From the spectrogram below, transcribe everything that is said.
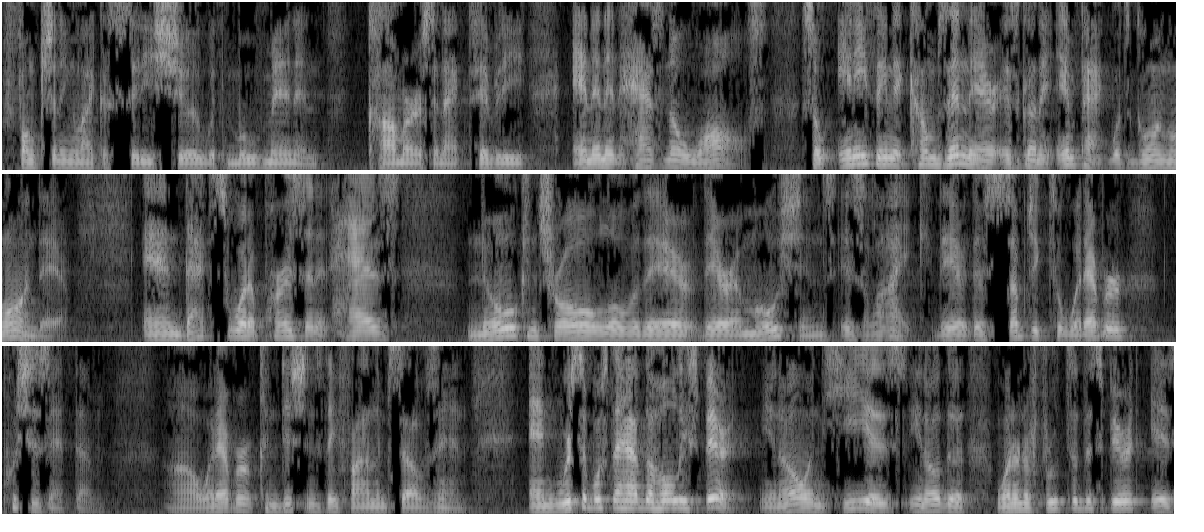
functioning like a city should with movement and commerce and activity, and then it has no walls. So anything that comes in there is going to impact what's going on there. And that's what a person that has no control over their, their emotions is like. They're, they're subject to whatever pushes at them, uh, whatever conditions they find themselves in. And we're supposed to have the Holy Spirit, you know, and He is, you know, the one of the fruits of the Spirit is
